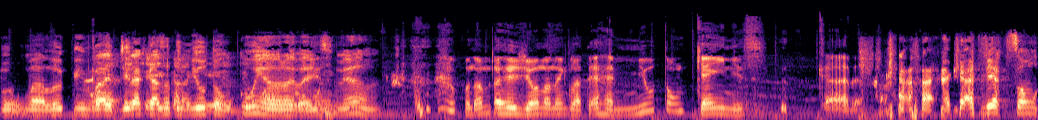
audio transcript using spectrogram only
O maluco invadir a é casa aí, do Milton que Cunha, é isso mesmo? O nome da região lá na Inglaterra é Milton Keynes. Cara, É a versão,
